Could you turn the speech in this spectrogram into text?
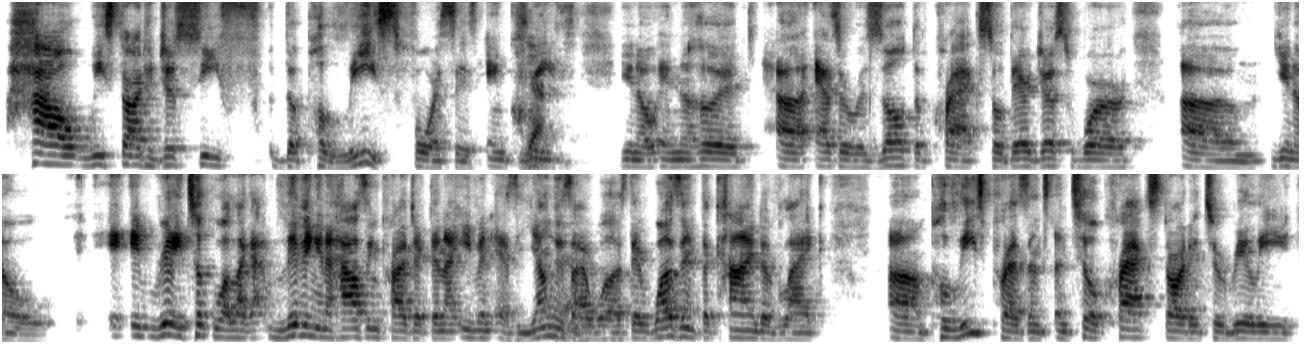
how we start to just see f- the police forces increase. Yeah. You know, in the hood uh, as a result of crack. So there just were, um, you know, it, it, really took well, like I, living in a housing project, and I even as young as I was, there wasn't the kind of like um, police presence until crack started to really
